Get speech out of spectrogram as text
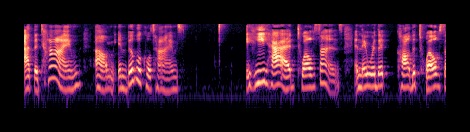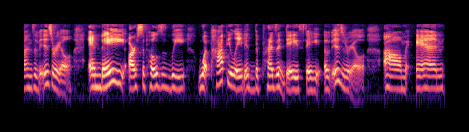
at the time, um, in biblical times, he had 12 sons, and they were the called the 12 sons of Israel. And they are supposedly what populated the present day state of Israel. Um, and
